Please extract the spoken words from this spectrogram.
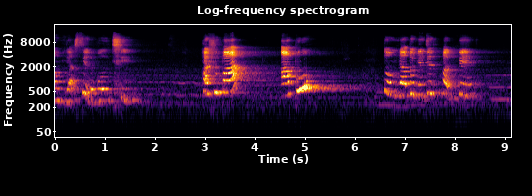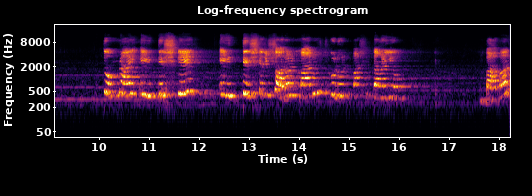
আমি রাসেল বলছি। আপু, তোমরা তো বেঁচে থাকবে। তোমরাই এই দেশকে, এই দেশের সরল মানুষগুলোর পাশে দাঁড়িয়েও বাবার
